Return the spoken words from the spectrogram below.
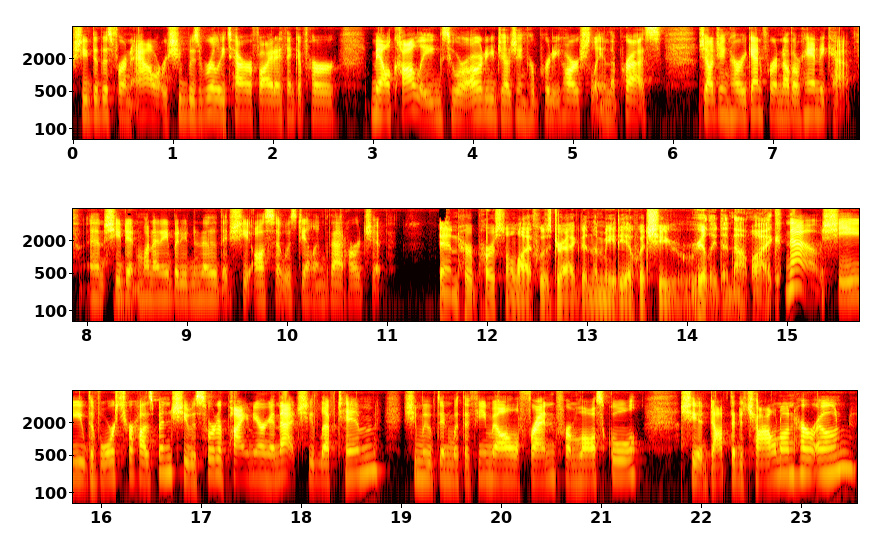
She did this for an hour. She was really terrified, I think, of her male colleagues who were already judging her pretty harshly in the press, judging her again for another handicap. And she didn't want anybody to know that she also was dealing with that hardship. And her personal life was dragged in the media, which she really did not like. No, she divorced her husband. She was sort of pioneering in that. She left him. She moved in with a female friend from law school. She adopted a child on her own.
